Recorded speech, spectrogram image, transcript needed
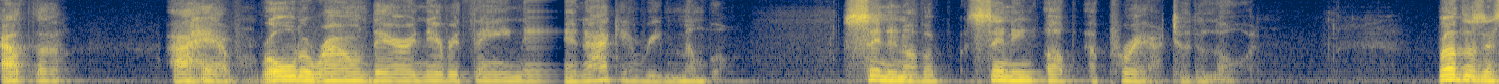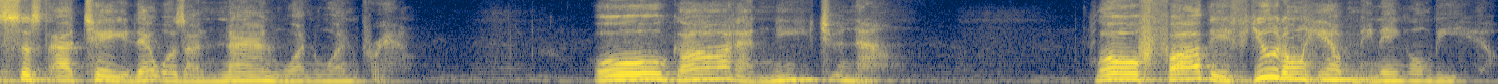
after I have rolled around there and everything, and I can remember sending up a, sending up a prayer to the Lord. Brothers and sisters, I tell you, that was a 911 prayer. Oh, God, I need you now. Oh, Father, if you don't help me, it ain't going to be help.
